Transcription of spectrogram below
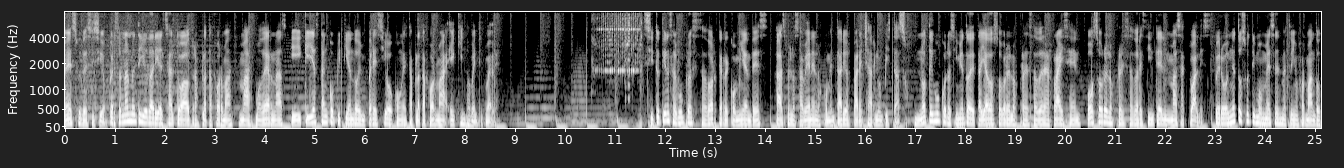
es su decisión. Personalmente yo daría el salto a otras plataformas más modernas y que ya están compitiendo en precio con esta plataforma X99. Si tú tienes algún procesador que recomiendes, házmelo saber en los comentarios para echarle un vistazo. No tengo un conocimiento detallado sobre los procesadores Ryzen o sobre los procesadores Intel más actuales, pero en estos últimos meses me estoy informando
